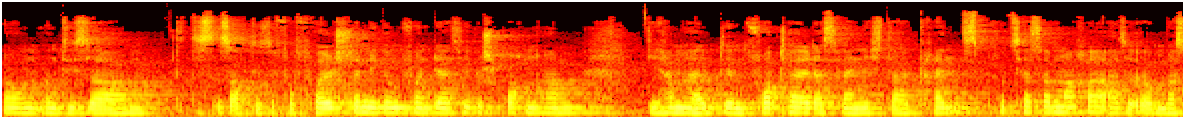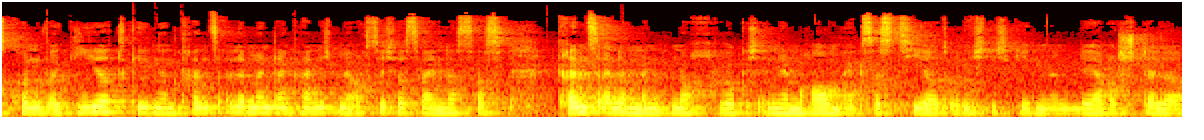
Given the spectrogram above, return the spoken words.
Ähm, und dieser, das ist auch diese Vervollständigung, von der Sie gesprochen haben, die haben halt den Vorteil, dass wenn ich da Grenzprozesse mache, also irgendwas konvergiert gegen ein Grenzelement, dann kann ich mir auch sicher sein, dass das Grenzelement noch wirklich in dem Raum existiert und ich nicht gegen eine leere Stelle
